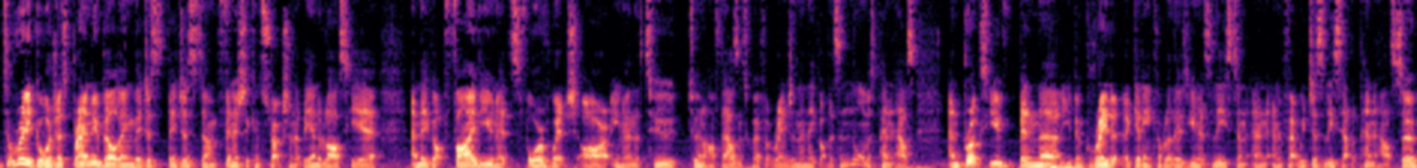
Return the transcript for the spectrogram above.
it's a really gorgeous, brand new building. They just they just um, finished the construction at the end of last year, and they've got five units, four of which are you know in the two two and a half thousand square foot range, and then they've got this enormous penthouse. And Brooks, you've been uh, you've been great at, at, getting a couple of those units leased, and, and, and in fact, we just leased out the penthouse. So,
